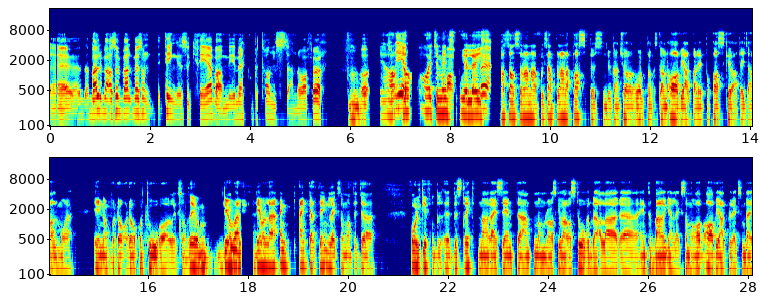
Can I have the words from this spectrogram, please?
eh, vel, altså, vel, med sånne ting som krever mye mer kompetanse enn det var før. Og, Ja, Sånn er ja, og ikke minst nye løsninger, sånn som denne, for denne passbussen du kan kjøre rundt om, så kan avhjelpe litt på passkø, at ikke alle må innom på da og da kontorer, liksom. Det er jo, det er jo veldig, det er en en enkel ting, liksom, at ikke folk fra distriktene reiser inn til enten om det skal være Stord eller uh, inn til Bergen, liksom, og avhjelper avhjelpe liksom de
